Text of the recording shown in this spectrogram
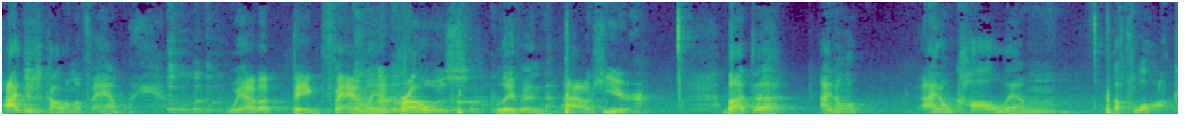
I just call them a family. We have a big family of crows living out here. But uh, I, don't, I don't call them a flock.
